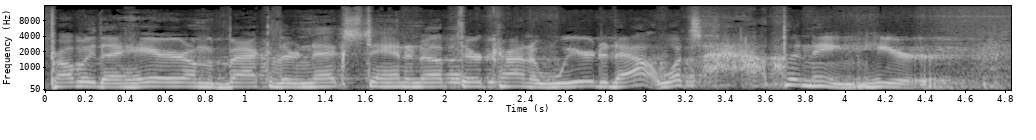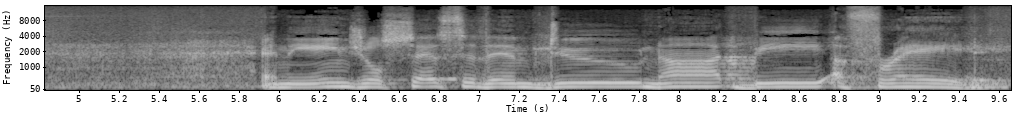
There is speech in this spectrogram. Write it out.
Probably the hair on the back of their neck standing up. They're kind of weirded out. What's happening here? And the angel says to them, Do not be afraid.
